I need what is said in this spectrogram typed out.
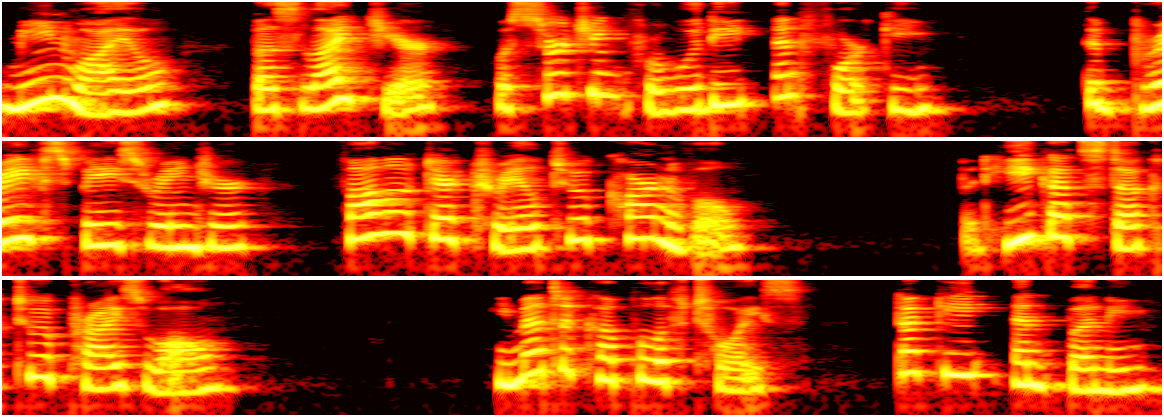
Meanwhile, Buzz Lightyear was searching for Woody and Forky. The brave Space Ranger followed their trail to a carnival, but he got stuck to a prize wall. He met a couple of toys Ducky and Bunny.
